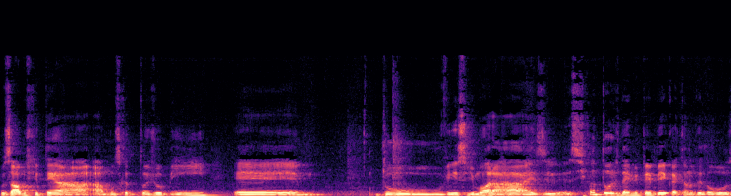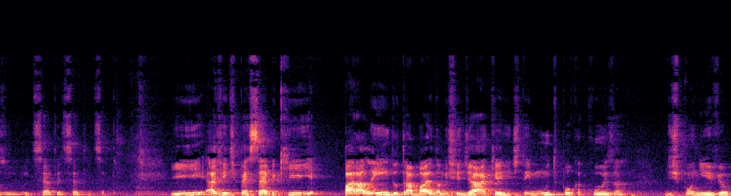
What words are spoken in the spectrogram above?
os álbuns que tem a, a música do Tom Jobim, é, do Vinícius de Moraes, esses cantores da MPB, Caetano Veloso, etc, etc, etc. E a gente percebe que, para além do trabalho da Michel a gente tem muito pouca coisa disponível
